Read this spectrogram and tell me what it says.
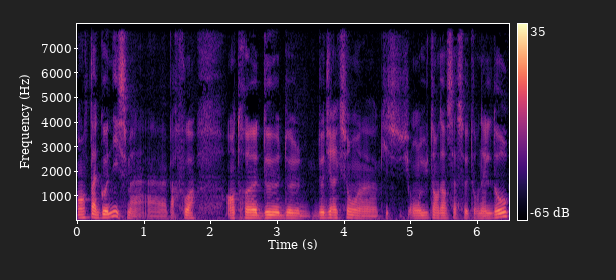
antagonisme euh, parfois entre deux, directions euh, qui ont eu tendance à se tourner le dos.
